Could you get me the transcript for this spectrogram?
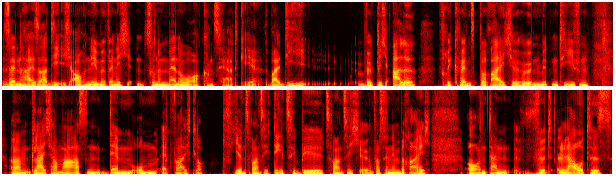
Sennheiser, die ich auch nehme, wenn ich zu einem Manowar-Konzert gehe, weil die wirklich alle Frequenzbereiche, Höhen, Mitten, Tiefen ähm, gleichermaßen dämmen um etwa, ich glaube, 24 Dezibel, 20 irgendwas in dem Bereich und dann wird Lautes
